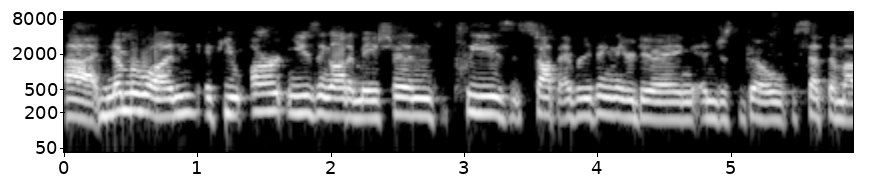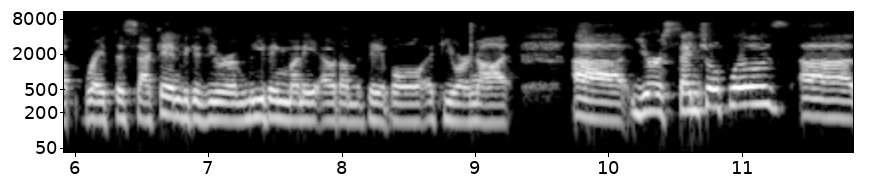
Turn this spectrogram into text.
uh, number one, if you aren't using automations, please stop everything that you're doing and just go set them up right this second because you are leaving money out on the table if you are not. Uh, your essential flows uh,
